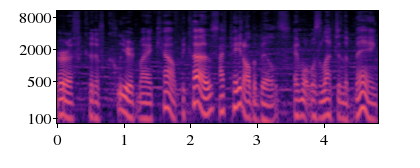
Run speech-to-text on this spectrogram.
earth could have cleared my account because I've paid all the bills. And what was left in the bank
